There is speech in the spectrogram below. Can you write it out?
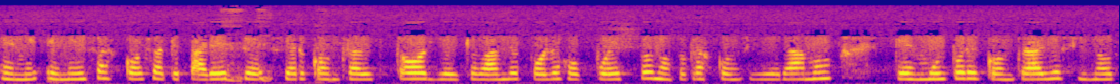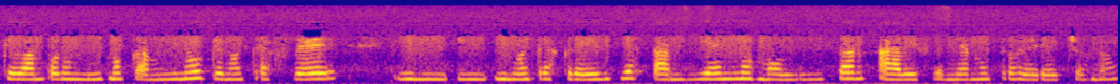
en, en esas cosas que parece ser contradictorio y que van de polos opuestos, nosotras consideramos que es muy por el contrario, sino que van por un mismo camino, que nuestra fe y, y, nuestras creencias también nos movilizan a defender nuestros derechos, ¿no?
